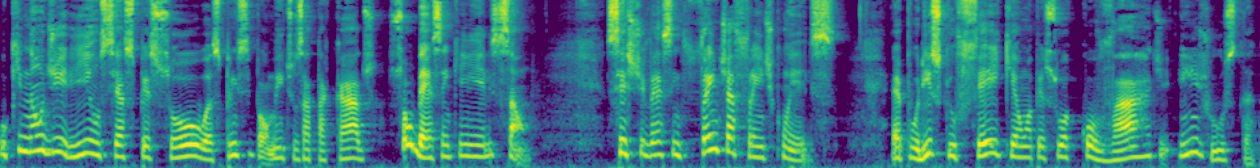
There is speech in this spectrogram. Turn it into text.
o que não diriam se as pessoas, principalmente os atacados, soubessem quem eles são, se estivessem frente a frente com eles. É por isso que o fake é uma pessoa covarde e injusta,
